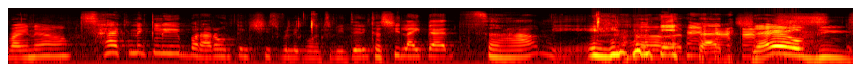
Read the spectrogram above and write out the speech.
right now. Technically, but I don't think she's really going to be dating because she like that Tommy. Uh, that jail dude.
